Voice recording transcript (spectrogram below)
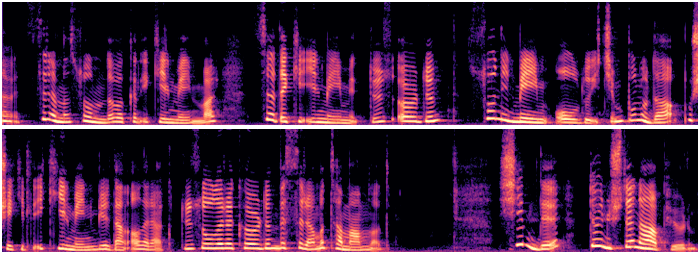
Evet sıramın sonunda bakın iki ilmeğim var. Sıradaki ilmeğimi düz ördüm. Son ilmeğim olduğu için bunu da bu şekilde iki ilmeğini birden alarak düz olarak ördüm ve sıramı tamamladım. Şimdi dönüşte ne yapıyorum?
